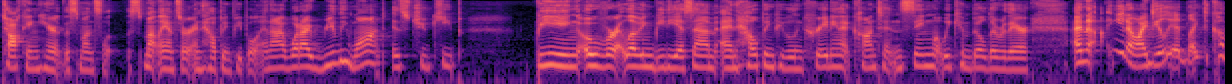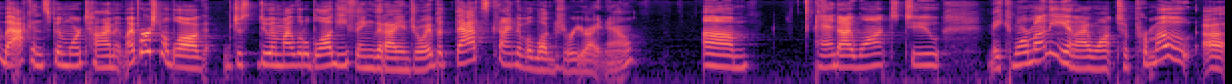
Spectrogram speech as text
talking here at the Smutlancer and helping people. And I, what I really want is to keep being over at Loving BDSM and helping people and creating that content and seeing what we can build over there. And, you know, ideally, I'd like to come back and spend more time at my personal blog, just doing my little bloggy thing that I enjoy, but that's kind of a luxury right now. Um, and I want to make more money and I want to promote uh,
